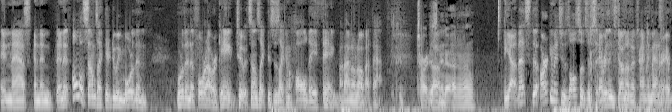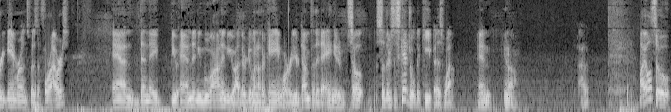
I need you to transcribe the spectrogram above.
in mass, and then and it almost sounds like they're doing more than more than a four hour game too. It sounds like this is like an all day thing, but I don't know about that. charges Um, I, don't, I don't know. Yeah, that's the our convention is also just everything's done on a timely manner. Every game runs was it four hours, and then they you end and you move on and you either do another game or you're done for the day. You so so there's a schedule to keep as well, and you know, I, don't- I also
